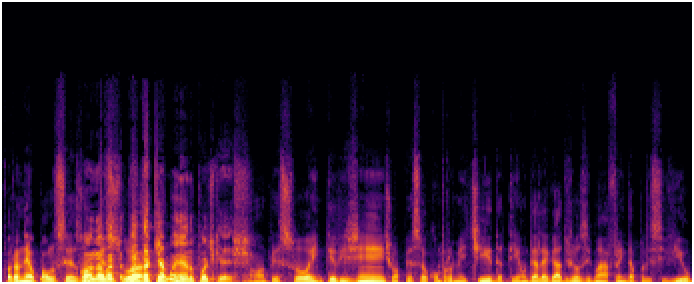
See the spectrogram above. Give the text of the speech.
Coronel Paulo César. Coronel pessoa, vai, estar aqui amanhã no podcast. Uma pessoa inteligente, uma pessoa comprometida. Tem o delegado Josimar à frente da Polícia Civil,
